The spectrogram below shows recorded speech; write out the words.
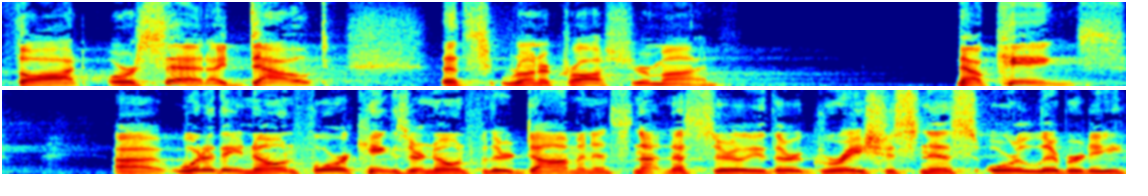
thought or said. I doubt that's run across your mind. Now, kings, uh, what are they known for? Kings are known for their dominance, not necessarily their graciousness or liberty.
